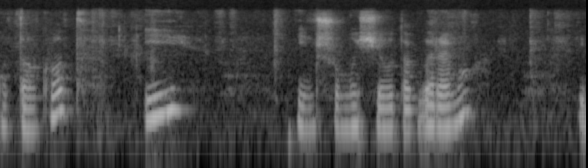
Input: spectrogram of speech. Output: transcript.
Отак от. І іншу ми ще отак беремо і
